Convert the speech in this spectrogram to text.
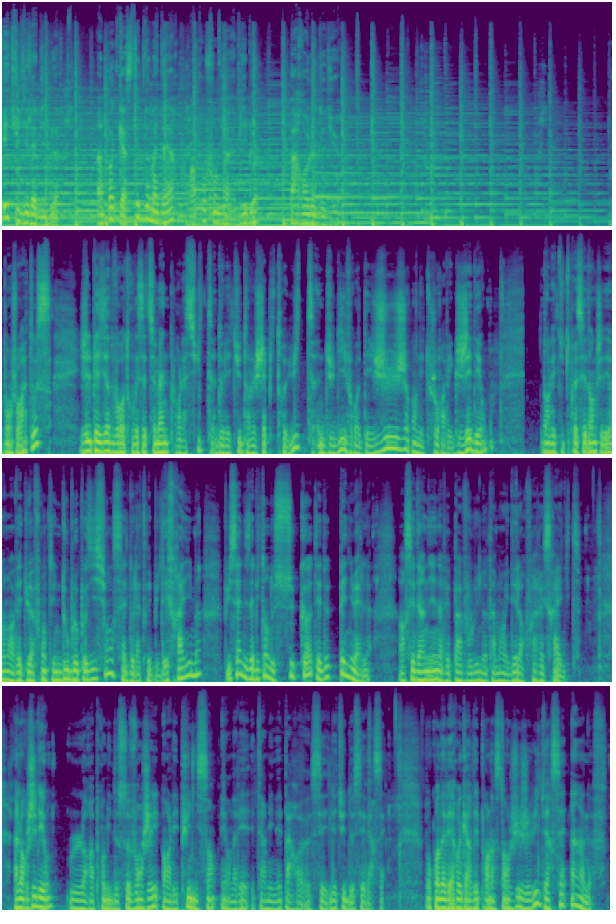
Étudier la Bible, un podcast hebdomadaire pour approfondir la Bible, parole de Dieu. Bonjour à tous, j'ai le plaisir de vous retrouver cette semaine pour la suite de l'étude dans le chapitre 8 du livre des juges. On est toujours avec Gédéon. Dans l'étude précédente, Gédéon avait dû affronter une double opposition, celle de la tribu d'Éphraïm, puis celle des habitants de Sukkot et de Pénuel. Alors ces derniers n'avaient pas voulu notamment aider leurs frères israélites. Alors Gédéon leur a promis de se venger en les punissant, et on avait terminé par euh, l'étude de ces versets. Donc on avait regardé pour l'instant Juge 8, versets 1 à 9.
